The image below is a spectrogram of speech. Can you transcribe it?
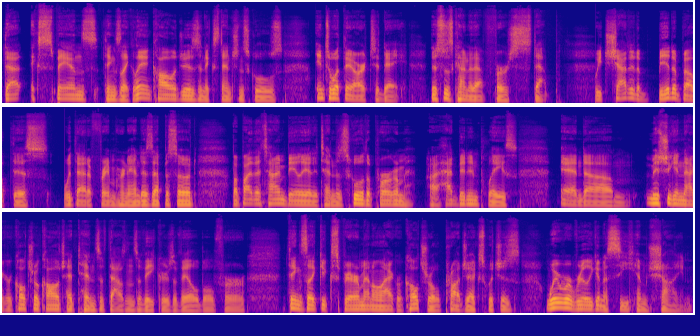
that expands things like land colleges and extension schools into what they are today. This was kind of that first step. We chatted a bit about this with that Efraim Hernandez episode, but by the time Bailey had attended school, the program uh, had been in place, and um, Michigan Agricultural College had tens of thousands of acres available for things like experimental agricultural projects, which is where we're really going to see him shine.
